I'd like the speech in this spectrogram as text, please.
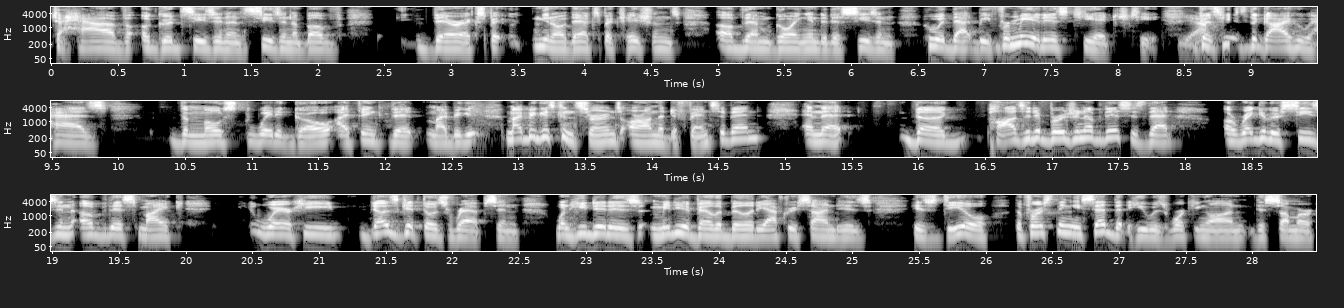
to have a good season and a season above their expect you know the expectations of them going into this season who would that be for me it is tht yeah. because he's the guy who has the most way to go. I think that my biggest my biggest concerns are on the defensive end, and that the positive version of this is that a regular season of this, Mike, where he does get those reps and when he did his media availability after he signed his his deal the first thing he said that he was working on this summer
